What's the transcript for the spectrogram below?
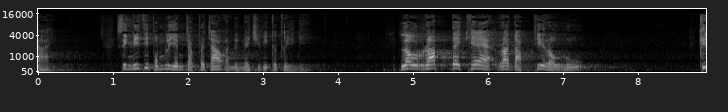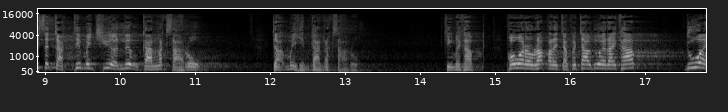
ได้ สิ่งนี้ที่ผมเรียนจากพระเจ้าอันหนึ่งในชีวิตก็คืออย่างนี้ เรารับได้แค่ระดับที่เรารู้คริสจักรที่ไม่เชื่อเรื่องการรักษาโรค จะไม่เห็นการรักษาโรค จริงไหมครับ เพราะว่าเรารับอะไรจากพระเจ้าด้วยอะไรครับ ด้วย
